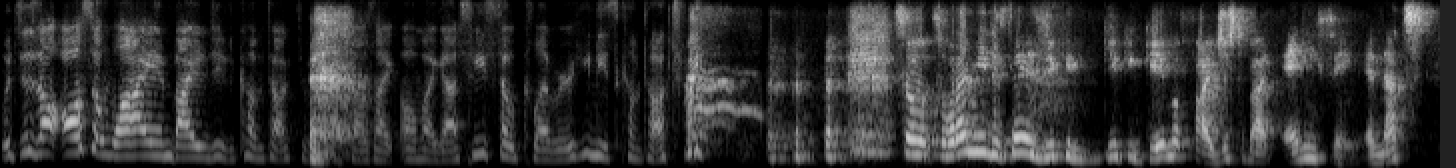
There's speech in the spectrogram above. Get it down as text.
which is also why I invited you to come talk to me. So I was like, oh my gosh, he's so clever. He needs to come talk to me. so, so what I mean to say is you can you can gamify just about anything. And that's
